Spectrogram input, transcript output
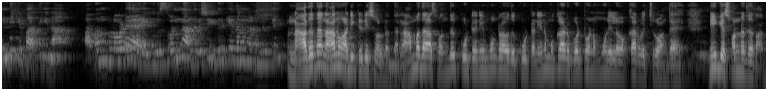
இன்னைக்கு பாத்தீங்கன்னா அவங்களோட இவர் சொன்ன அந்த விஷயம் இவருக்கே தானே நடந்திருக்கு? நான் அதை தான் நானும் அடிக்கடி சொல்கிறேன் இந்த ராமதாஸ் வந்து கூட்டணி மூன்றாவது கூட்டணின்னு முக்காடு போட்டு உன்னை மூலையில் உட்கார வச்சிருவாங்க. நீங்கள் சொன்னது தான்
